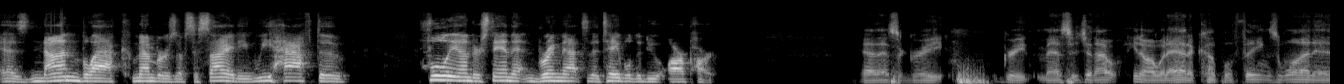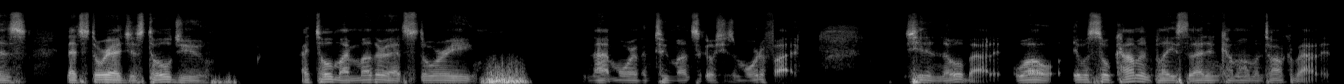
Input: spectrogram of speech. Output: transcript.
as non-black members of society we have to fully understand that and bring that to the table to do our part. Yeah that's a great great message. And i you know i would add a couple of things. One is that story i just told you i told my mother that story not more than two months ago she's mortified she didn't know about it. Well, it was so commonplace that I didn't come home and talk about it.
